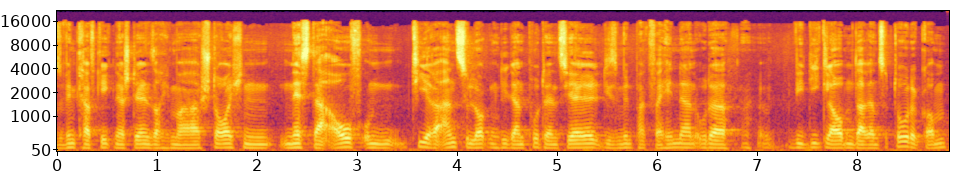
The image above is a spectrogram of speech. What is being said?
Also Windkraftgegner stellen, sag ich mal, Storchennester auf, um Tiere anzulocken, die dann potenziell diesen Windpark verhindern oder, wie die glauben, darin zu Tode kommen.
